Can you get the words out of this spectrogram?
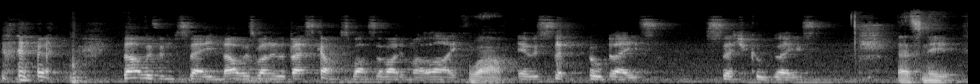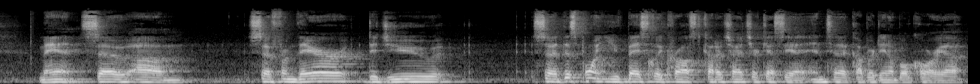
that was insane. That was one of the best camp spots I've had in my life. Wow, It was such a cool place. Such a cool place. That's neat, man. So, um, so from there, did you? So at this point, you've basically crossed Karachay-Cherkessia into Kabardino-Balkaria,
